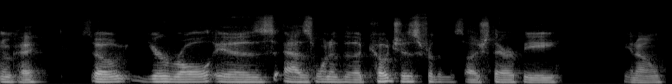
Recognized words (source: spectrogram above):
Okay. So your role is as one of the coaches for the massage therapy, you know,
